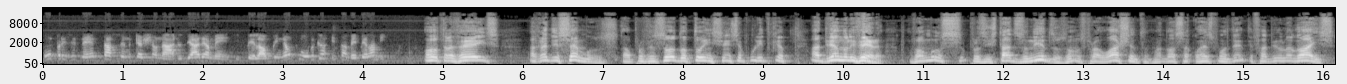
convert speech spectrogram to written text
o presidente está sendo questionado diariamente pela opinião pública e também pela mídia. Outra vez, agradecemos ao professor doutor em ciência política Adriano Oliveira. Vamos para os Estados Unidos, vamos para Washington, a nossa correspondente Fabiola Góes.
